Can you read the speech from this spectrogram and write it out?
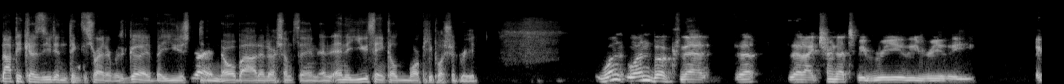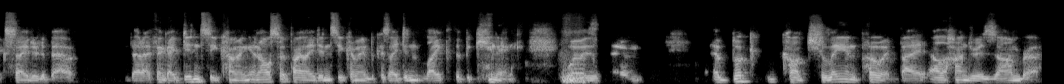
not because you didn't think this writer was good, but you just didn't know about it or something, and, and that you think more people should read. one one book that that that I turned out to be really really excited about that I think I didn't see coming, and also probably I didn't see coming because I didn't like the beginning, was um, a book called Chilean Poet by Alejandro Zambra.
